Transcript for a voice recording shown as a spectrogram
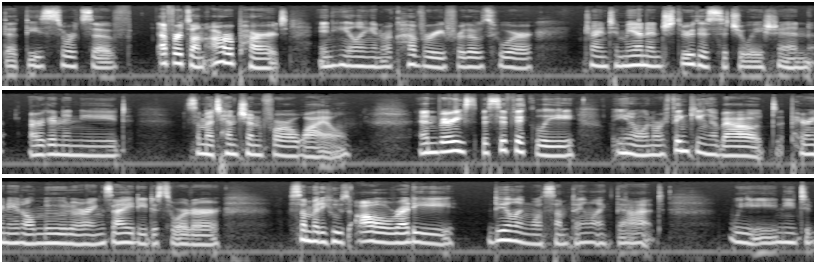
that these sorts of efforts on our part in healing and recovery for those who are trying to manage through this situation are going to need some attention for a while. And very specifically, you know, when we're thinking about perinatal mood or anxiety disorder, somebody who's already dealing with something like that, we need to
